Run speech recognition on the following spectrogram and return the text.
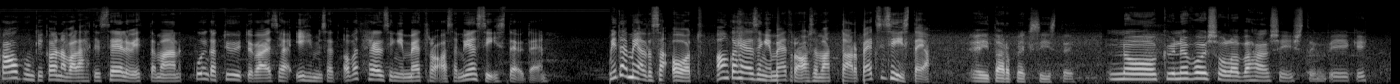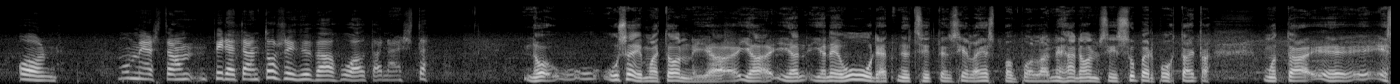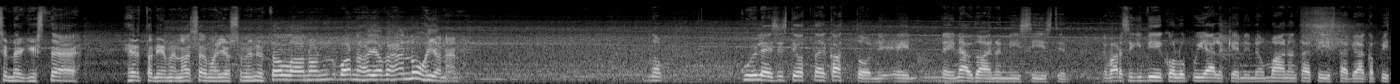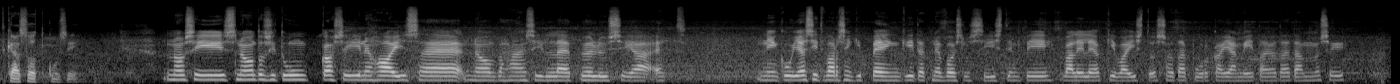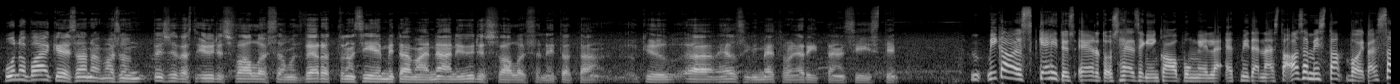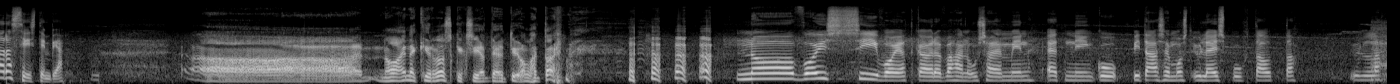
Kaupunkikanava lähti selvittämään, kuinka tyytyväisiä ihmiset ovat Helsingin metroasemien siisteyteen. Mitä mieltä sä oot? Onko Helsingin metroasemat tarpeeksi siistejä? Ei tarpeeksi siistejä. No kyllä ne vois olla vähän siistimpiäkin. On. Mun mielestä on, pidetään tosi hyvää huolta näistä. No useimmat on ja, ja, ja, ja ne uudet nyt sitten siellä Espoon puolella, nehän on siis superpuhtaita, mutta e, esimerkiksi tämä Hertoniemen asema, jossa me nyt ollaan, on vanha ja vähän nuhjanen. No, kun yleisesti ottaen katsoo, niin ei, ne ei näytä aina niin siistin. Ja varsinkin viikonlopun jälkeen, niin ne on maanantai tiistai vielä aika pitkään sotkuisia. No siis ne on tosi tunkkasia, ne haisee, ne on vähän sille pölysiä, että niinku, ja sitten varsinkin penkit, että ne vois olla siistimpiä. Välillä ei ole kiva istua, jos on jotain purkajämiä tai jotain tämmöisiä. Mun on vaikea sanoa, mä asun pysyvästi Yhdysvalloissa, mutta verrattuna siihen, mitä mä näen Yhdysvalloissa, niin tota, kyllä äh, Helsingin metro on erittäin siisti. Mikä olisi kehitysehdotus Helsingin kaupungille, että miten näistä asemista voitaisiin saada siistimpiä? no ainakin roskiksia täytyy olla tarpeen. No vois siivoojat käydä vähän useammin, että niinku pitää semmoista yleispuhtautta yllä.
